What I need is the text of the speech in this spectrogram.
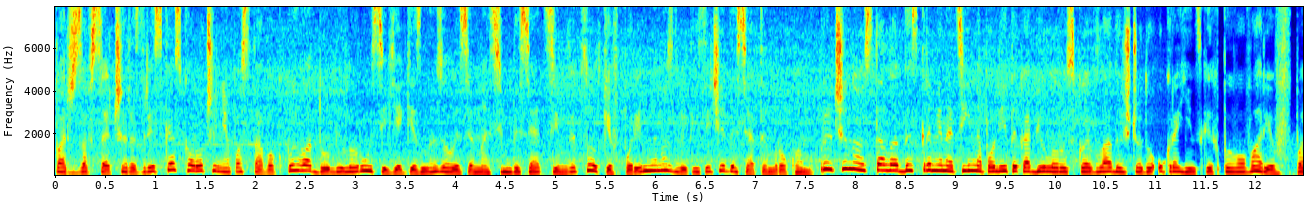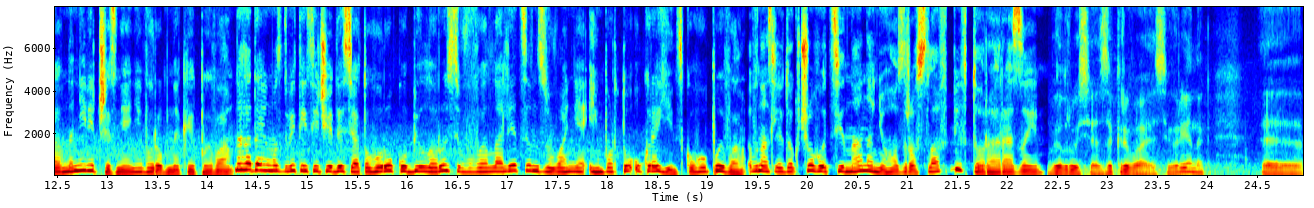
перш за все через різке скорочення поставок пива до Білорусі, які знизилися на 77% порівняно з 2010 роком. Причиною стала дискримінаційна політика білоруської влади щодо українських пивоварів, впевнені вітчизняні виробники пива. Нагадаємо, з 2010 року Білорусь ввела ліцензування імпорту українського пива, внаслідок чого ціна на нього зросла в півтора рази. Білорусія закриває свій ринок е,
